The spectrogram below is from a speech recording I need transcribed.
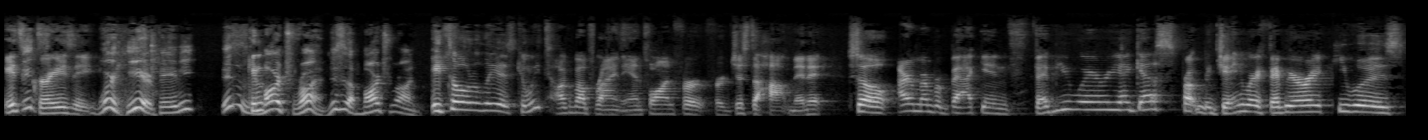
it's, It's- crazy. we're here, baby. This is a March run. This is a March run. It totally is. Can we talk about Bryan Antoine for for just a hot minute? So I remember back in February, I guess, probably January, February, he was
